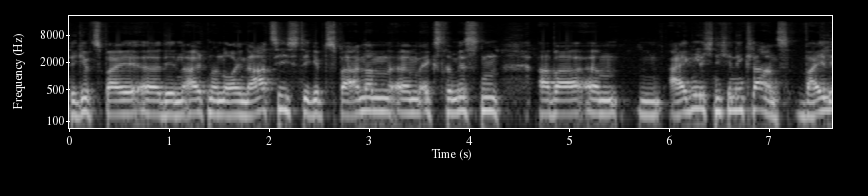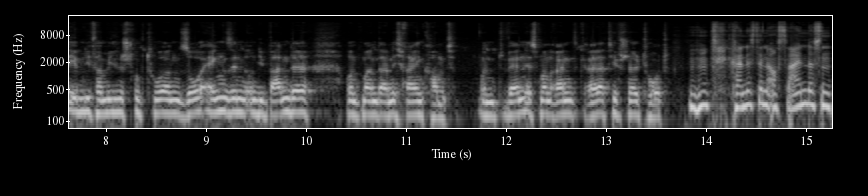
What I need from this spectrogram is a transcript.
die gibt's bei äh, den alten und neuen Nazis, die gibt's bei anderen ähm, Extremisten, aber ähm, eigentlich nicht in den Clans, weil eben die Familienstrukturen so eng sind und die Bande und man da nicht reinkommt. Und wenn, ist man rein, relativ schnell tot. Mhm. Kann es denn auch sein, dass ein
